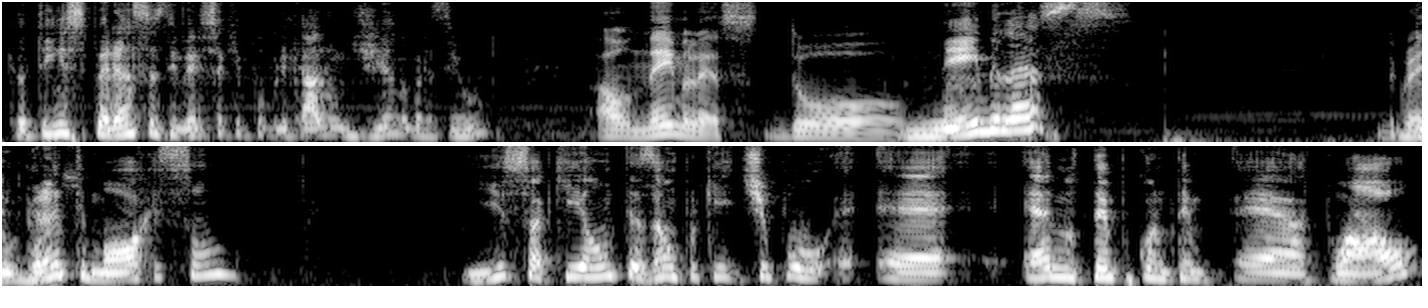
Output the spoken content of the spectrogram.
Que eu tenho esperanças de ver isso aqui publicado um dia no Brasil. Ah, o Nameless, do, Nameless. Do Grant do Grant Morrison. E isso aqui é um tesão, porque, tipo, é, é- é no tempo contem- é atual.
